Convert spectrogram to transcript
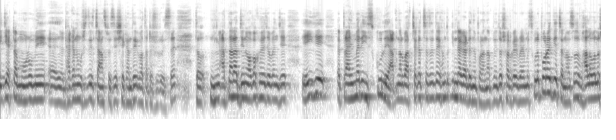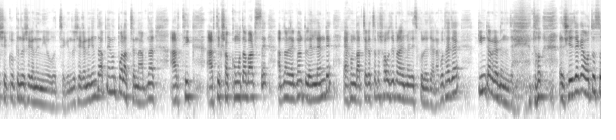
এই যে একটা মরমে ঢাকা ইউনিভার্সিটির চান্স পেয়েছে, সেখান থেকে কথাটা শুরু হয়েছে। তো আপনারা জেনে অবাক হয়ে যাবেন যে এই যে প্রাইমারি স্কুলে আপনার বাচ্চা কাচ্চাদের এখন তো কিন্ডার গার্ডেনে পড়ান, আপনি তো সরকারি প্রাইমারি স্কুলে পড়াই দিয়েছেন, অথচ ভালো ভালো শিক্ষক কিন্তু সেখানে নিয়োগ হচ্ছে। কিন্তু সেখানে কিন্তু আপনি এখন পড়াচ্ছেন না, আপনার আর্থিক আর্থিক সক্ষমতা বাড়ছে, আপনারা দেখবেন প্লেন ল্যান্ডে এখন বাচ্চা কাচ্চাটা সহজে প্রাইমারি স্কুলে যায় না। কোথায় যায়? কিন্টার গার্ডেনে যায়। তো সে জায়গায় অথচ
